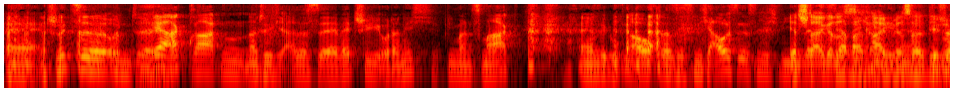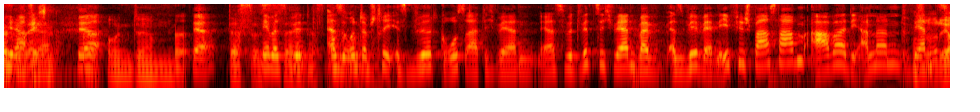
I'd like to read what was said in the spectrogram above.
äh, Schnitzel und äh, Ja. Hackbraten, natürlich alles äh, Veggie oder nicht, wie man es mag. Ähm, wir gucken auch, dass es nicht aus ist, nicht wie Jetzt steigert er Jahr sich rein, wir sollten. Konzert. Ja. Und ähm, Ja. das ist es äh, wird, das war also so- unterm Strich, es wird großartig werden. Ja, es wird witzig werden, weil, also wir werden eh viel Spaß haben, aber die anderen werden Hauptsache,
